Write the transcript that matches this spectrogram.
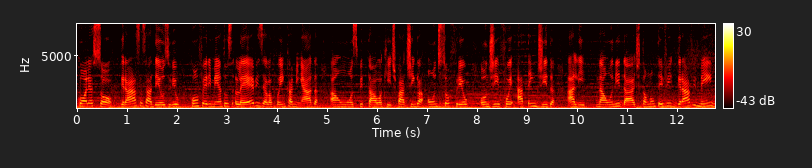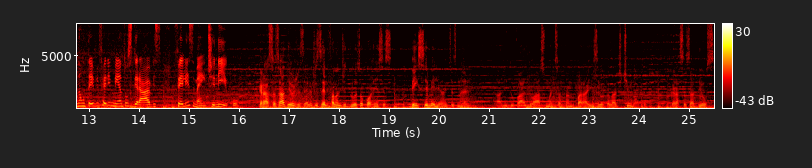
com, olha só, graças a Deus, viu, com ferimentos leves, ela foi encaminhada a um hospital aqui de Patinga, onde sofreu, onde foi atendida ali na unidade. Então não teve gravemente, não teve ferimentos graves, felizmente, Nico. Graças a Deus, Gisele. Gisele falando de duas ocorrências bem semelhantes, né? Ali do Vale do Aço, uma de Santana do Paraíso e outra lá de Timóteo. Graças a Deus,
